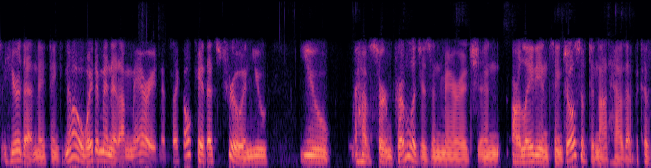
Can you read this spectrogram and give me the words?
hear that and they think no wait a minute i'm married. And it's like okay that's true. And you you have certain privileges in marriage. And our lady and saint joseph did not have that because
